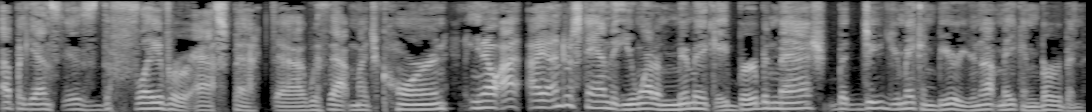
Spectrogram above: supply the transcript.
up against is the flavor aspect uh, with that much corn. You know, I, I understand that you want to mimic a bourbon mash, but dude, you're making beer. You're not making bourbon.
